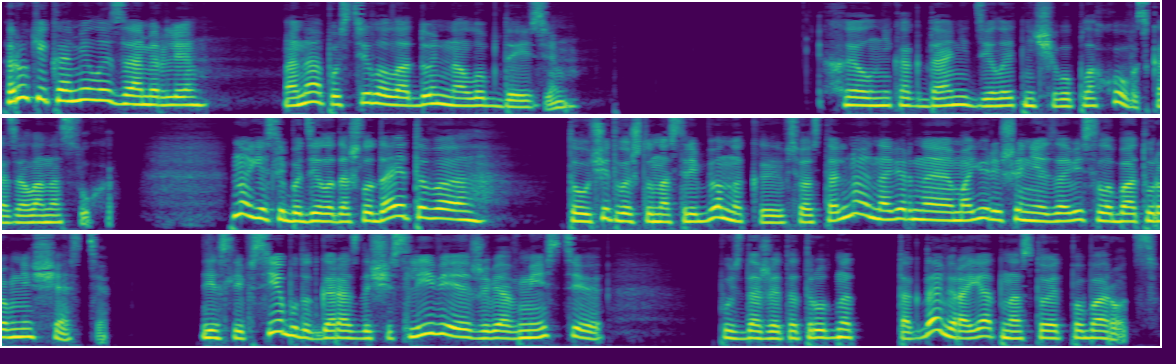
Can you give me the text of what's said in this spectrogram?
Руки Камилы замерли. Она опустила ладонь на лоб Дейзи. «Хелл никогда не делает ничего плохого», — сказала она сухо. «Но если бы дело дошло до этого, то, учитывая, что у нас ребенок и все остальное, наверное, мое решение зависело бы от уровня счастья. Если все будут гораздо счастливее, живя вместе, пусть даже это трудно, тогда, вероятно, стоит побороться».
